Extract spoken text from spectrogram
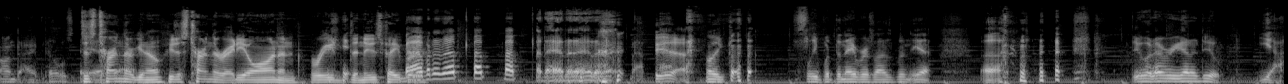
on diet pills. just And, turn uh, their you know you just turn the radio on and read the newspaper yeah like Sleep with the neighbor's husband. Yeah. Uh, do whatever you gotta do. Yeah.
